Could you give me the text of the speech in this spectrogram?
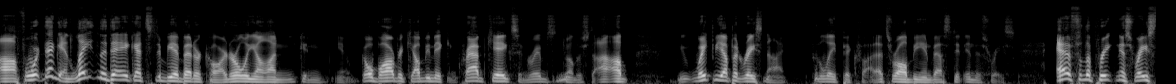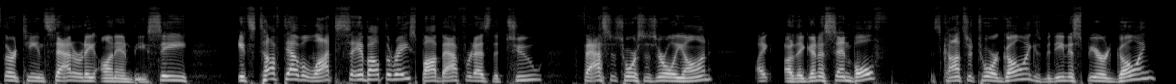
Uh, for again, late in the day, it gets to be a better card. Early on, you can you know go barbecue. I'll be making crab cakes and ribs and other stuff. I'll, wake me up at race nine. for the late pick five. That's where I'll be invested in this race. As for the Preakness, race 13, Saturday on NBC. It's tough to have a lot to say about the race. Bob Baffert has the two fastest horses early on. Like, are they going to send both? Is Concert Tour going? Is Medina Spirit going?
